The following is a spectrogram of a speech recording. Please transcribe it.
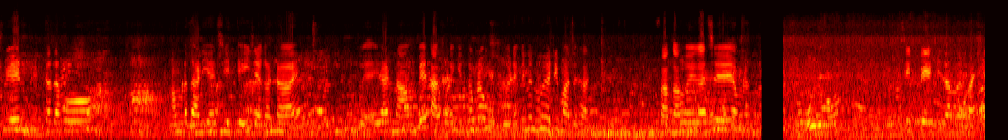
ট্রেন ভিড়টা দেখো। আমরা দাঁড়িয়ে আছি এই জায়গাটায়। তো এরা নামবে তারপরে কিন্তু আমরা উঠবো। এটা কিন্তু নৈহাটি মাঝের হাট ফাঁকা হয়ে গেছে আমরা এখন সিট পেয়েছি জানলার পাশে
